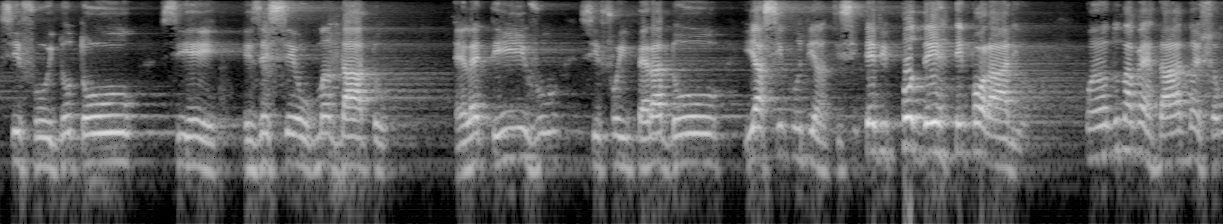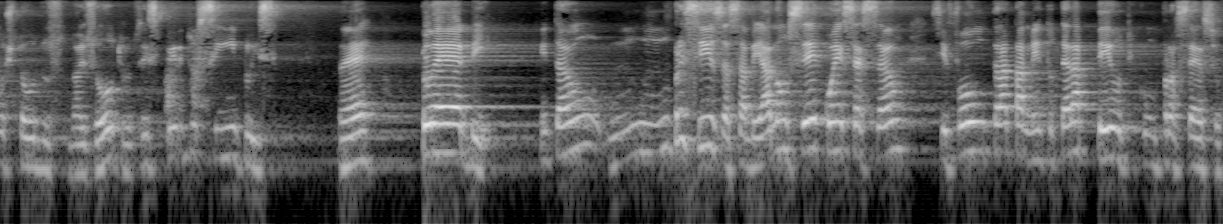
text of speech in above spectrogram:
Se foi doutor, se exerceu mandato eletivo, se foi imperador e assim por diante. Se teve poder temporário, quando na verdade nós somos todos, nós outros, espíritos simples, né? plebe. Então, não precisa saber, a não ser com exceção se for um tratamento terapêutico, um processo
